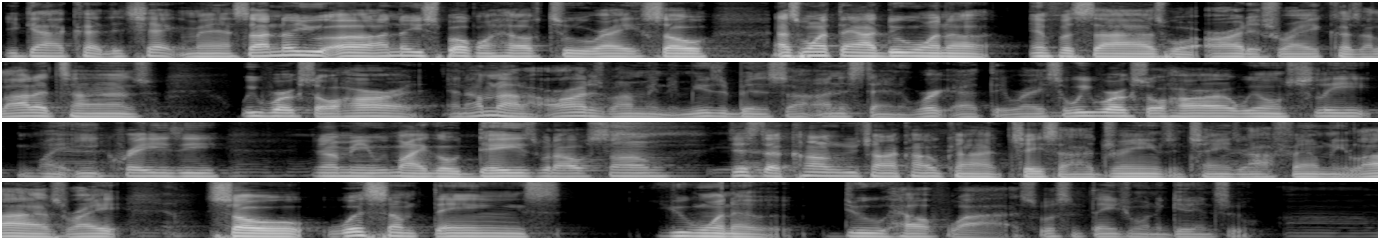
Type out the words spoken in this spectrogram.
You gotta cut the check, man. So I know you. Uh, I know you spoke on health too, right? So that's one thing I do want to emphasize with artists, right? Because a lot of times we work so hard, and I'm not an artist, but I'm in the music business, so I understand the work ethic, right? So we work so hard, we don't sleep, we might eat crazy. You know what I mean? We might go days without some. Just to we trying to come, kind of chase our dreams and change our family lives, right? So, what's some things you want to do health wise? What's some things you want to get into? Um,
